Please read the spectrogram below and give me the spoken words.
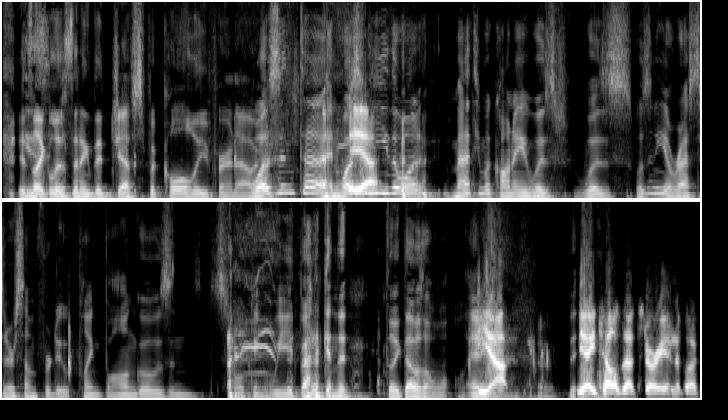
it's He's, like listening to Jeff Spicoli for an hour. Wasn't uh, and wasn't yeah. he the one? Matthew McConaughey was was wasn't he arrested or something for do, playing bongos and smoking weed back in the like that was a anyway. yeah yeah he tells that story in the book.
